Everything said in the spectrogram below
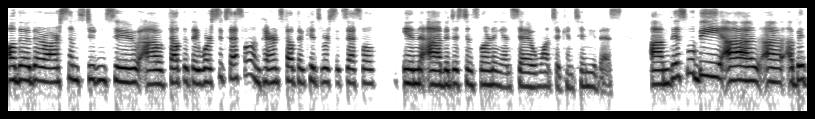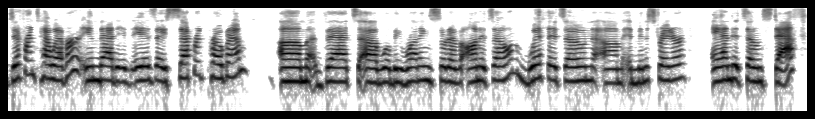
although there are some students who uh, felt that they were successful and parents felt their kids were successful in uh, the distance learning and so want to continue this. Um, this will be uh, a, a, bit different, however, in that it is a separate program um, that uh, will be running sort of on its own with its own um, administrator and its own staff.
